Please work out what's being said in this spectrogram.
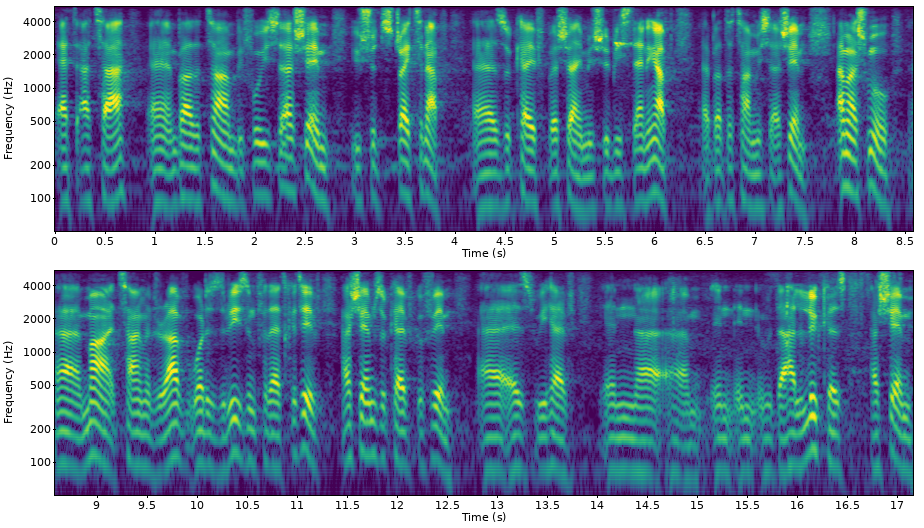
at Atah, and by the time before you say Hashem, you should straighten up. Uh, Zukaif Bashem, you should be standing up uh, by the time you say Hashem. Amashmu, uh, my time at Rav, what is the reason for that? Ketiv, Hashem Zukaif Kufim, as we have in, um, in, in the Hallelujahs, Hashem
